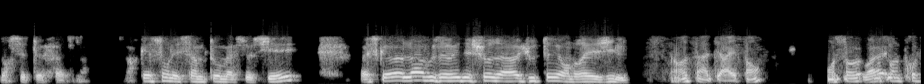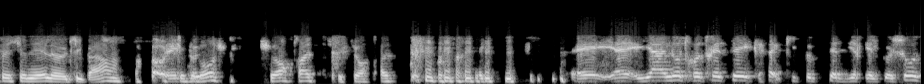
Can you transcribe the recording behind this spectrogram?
dans cette phase-là. Alors, quels sont les symptômes associés? Est-ce que là, vous avez des choses à ajouter, André et Gilles? Non, c'est intéressant. On sent, on Ouais. sent le professionnel euh, qui parle. Je suis bon, je- je suis en retraite. Je suis en retraite. Et il y a- il y, a un autre traité qui peut peut-être dire quelque chose,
